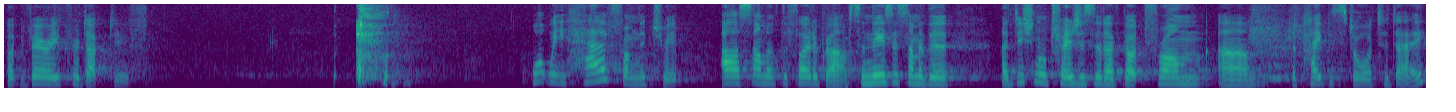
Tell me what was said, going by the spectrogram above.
but very productive. what we have from the trip are some of the photographs, and these are some of the additional treasures that I've got from um, the paper store today.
